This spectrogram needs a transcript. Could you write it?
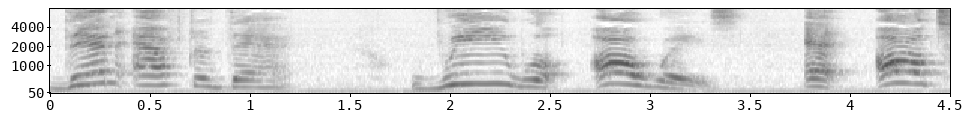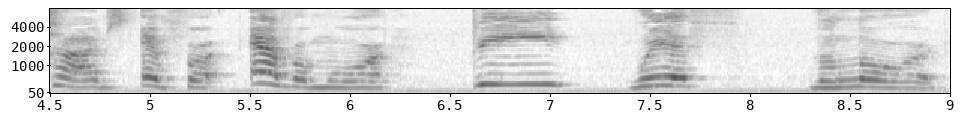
Then, after that, we will always, at all times and forevermore, be with the Lord.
